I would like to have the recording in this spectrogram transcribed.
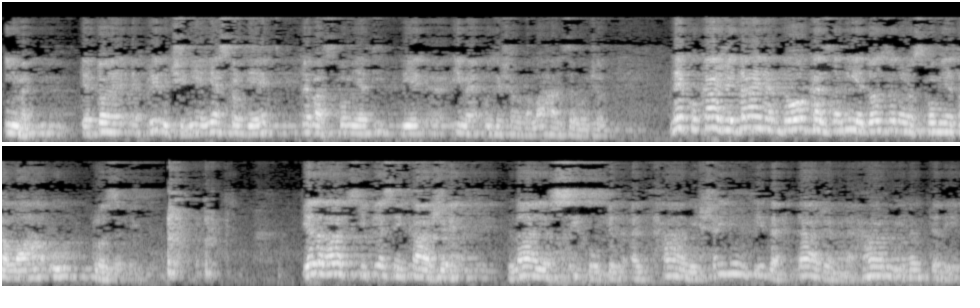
ime. Jer to ne priliči, nije mjesto gdje treba spominjati ime uzvišenog Allaha za ođel. Neko kaže daj nam dokaz da nije dozvoljeno spominjati Allaha u klozetu. Jedan arapski pjesnik kaže La yasihu fil adhani šejun ide htađen neharu i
